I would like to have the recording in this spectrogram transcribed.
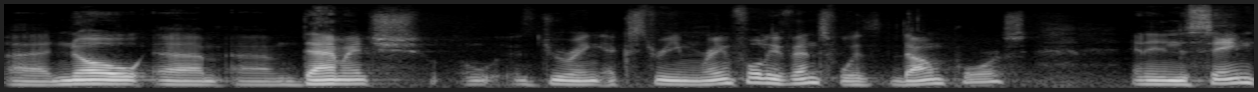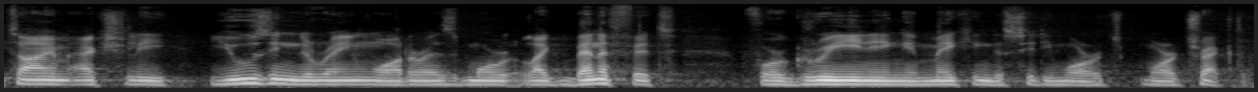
uh, no um, um, damage during extreme rainfall events with downpours, and in the same time actually using the rainwater as more like benefit for greening and making the city more, more attractive.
